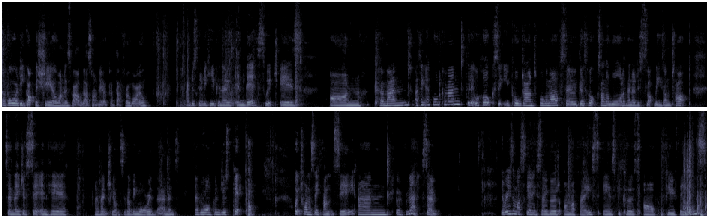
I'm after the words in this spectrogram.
I've already got the Shea one as well, but that's not new. I've had that for a while. I'm just going to be keeping those in this, which is on command. I think they're called command, the little hooks that you pull down to pull them off. So there's hooks on the wall and then I just slot these on top. So then they just sit in here and eventually obviously there'll be more in there and then everyone can just pick which one ones they fancy and go from there. So the reason my skin is so good on my face is because of a few things.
